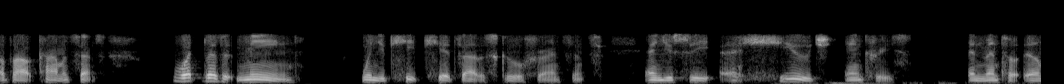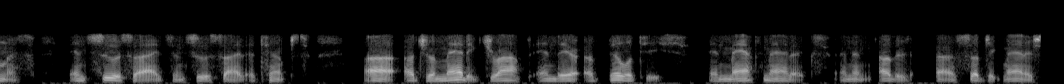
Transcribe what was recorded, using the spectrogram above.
about common sense. What does it mean when you keep kids out of school, for instance, and you see a huge increase in mental illness and suicides and suicide attempts, uh, a dramatic drop in their abilities in mathematics and in other uh, subject matters,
